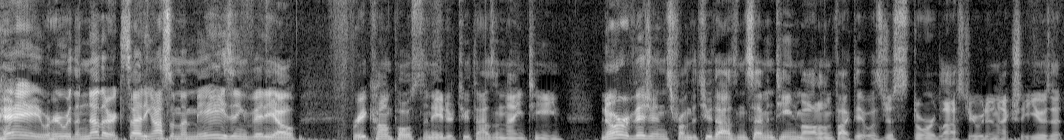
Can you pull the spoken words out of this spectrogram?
Hey, we're here with another exciting, awesome, amazing video. Recompostanator 2019. No revisions from the 2017 model. In fact, it was just stored last year. We didn't actually use it.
